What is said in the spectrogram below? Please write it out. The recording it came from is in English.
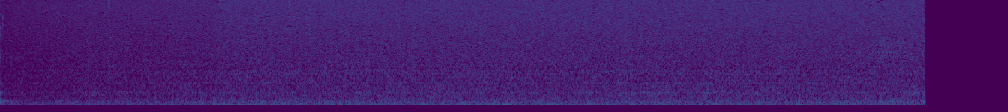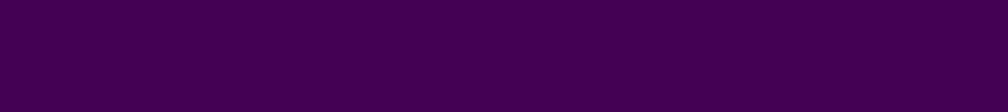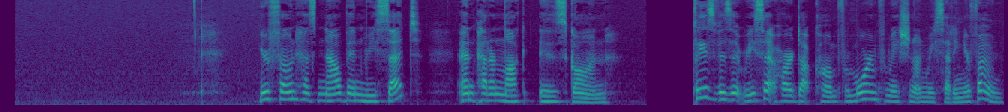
Your phone has now been reset and pattern lock is gone. Please visit resethard.com for more information on resetting your phone.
